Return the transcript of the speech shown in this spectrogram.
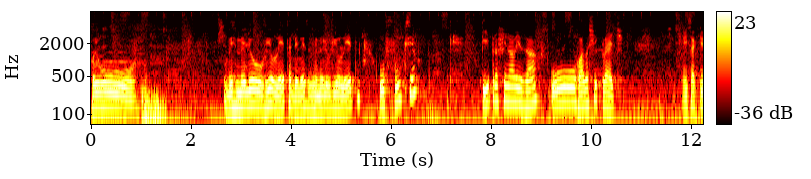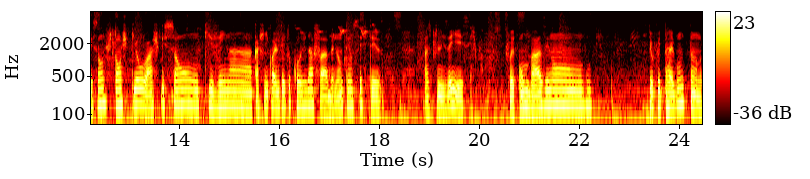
foi o vermelho violeta, beleza? Vermelho violeta, o fúcsia e para finalizar o rosa chiclete. Esses aqui são os tons que eu acho que são que vem na caixa de 48 cores da Faber, não tenho certeza. Mas utilizei esses. Foi com base no que eu fui perguntando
